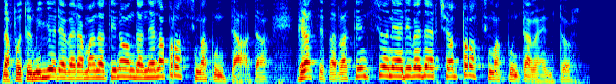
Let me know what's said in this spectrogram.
La foto migliore verrà mandata in onda nella prossima puntata. Grazie per l'attenzione e arrivederci al prossimo appuntamento.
